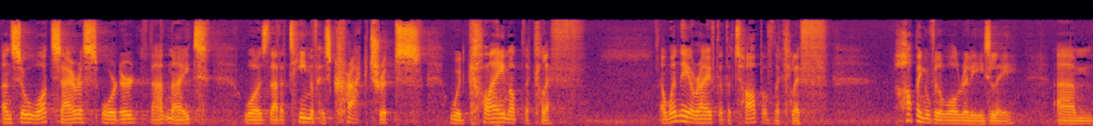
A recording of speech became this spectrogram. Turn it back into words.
And so, what Cyrus ordered that night was that a team of his crack troops would climb up the cliff. And when they arrived at the top of the cliff, hopping over the wall really easily, um,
